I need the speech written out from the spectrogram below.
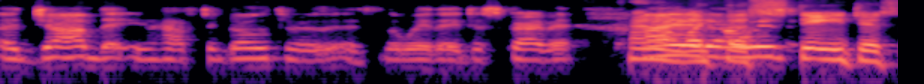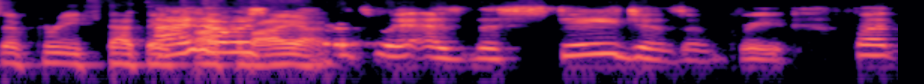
a job that you have to go through is the way they describe it. Kind of like the always- stages of grief that they I talk always refer to it as the stages of grief, but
